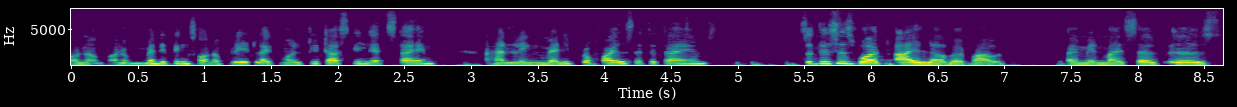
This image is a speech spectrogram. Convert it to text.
on, a, on a, many things on a plate like multitasking at time handling many profiles at a time so this is what i love about i mean myself is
